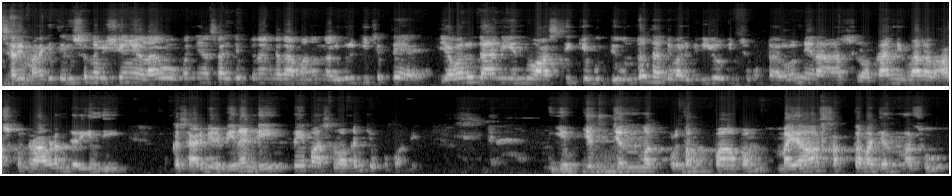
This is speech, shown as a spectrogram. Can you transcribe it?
సరే మనకి తెలుసున్న విషయం ఎలాగో ఉపన్యాసాలు చెప్తున్నాం కదా మనం నలుగురికి చెప్తే ఎవరు దాని ఎందు ఆస్తిక్య బుద్ధి ఉందో దాన్ని వారు వినియోగించుకుంటారు అని నేను ఆ శ్లోకాన్ని ఇవాళ రాసుకుని రావడం జరిగింది. ఒకసారి మీరు వినండి రేపు ఆ శ్లోకం చెప్పుకోండి. యజ్జన్మ కృతం పాపం మయా సప్తమ జన్మసు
